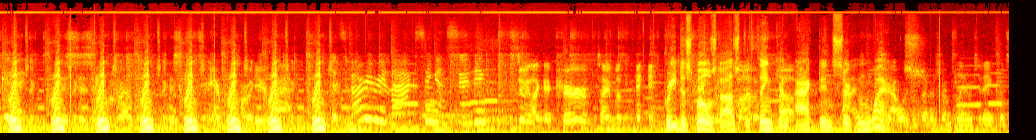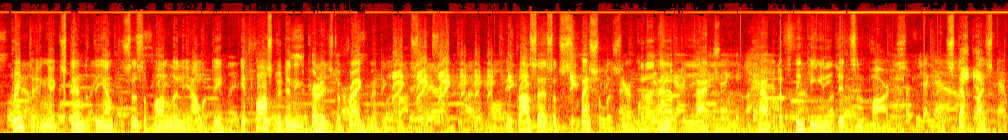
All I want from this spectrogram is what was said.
printing, printing, printing, printing, printing, printing, printing, printing. Very relaxing and soothing. It's doing like a curve type of thing. Predisposed us to think and act in certain ways. Printing extended the emphasis upon lineality. It fostered and encouraged a fragmenting process. A process of specialism and of detachment, a habit of thinking in bits and parts, and step by step.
